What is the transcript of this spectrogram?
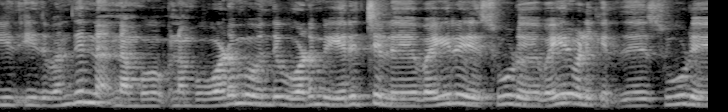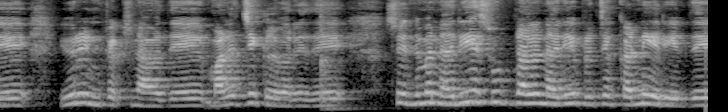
இது இது வந்து ந- நம்ம நம்ம உடம்பு வந்து உடம்பு எரிச்சல் வயிறு சூடு வயிறு வலிக்கிறது சூடு யூரின் இன்ஃபெக்ஷன் ஆகுது மலச்சிக்கல் வருது. ஸோ இந்த மாதிரி நிறைய சூட்னால நிறைய பிரச்சனை கண் எரியுது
